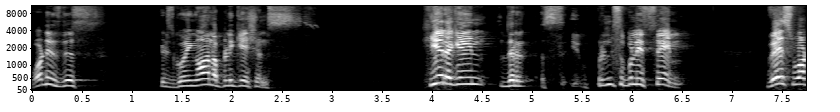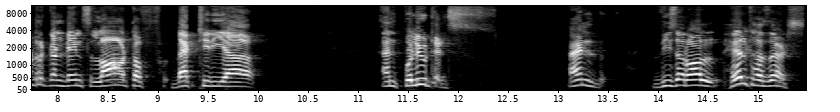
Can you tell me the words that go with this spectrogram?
What is this? It is going on applications. Here again the principle is same. Wastewater contains lot of bacteria and pollutants. And these are all health hazards.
